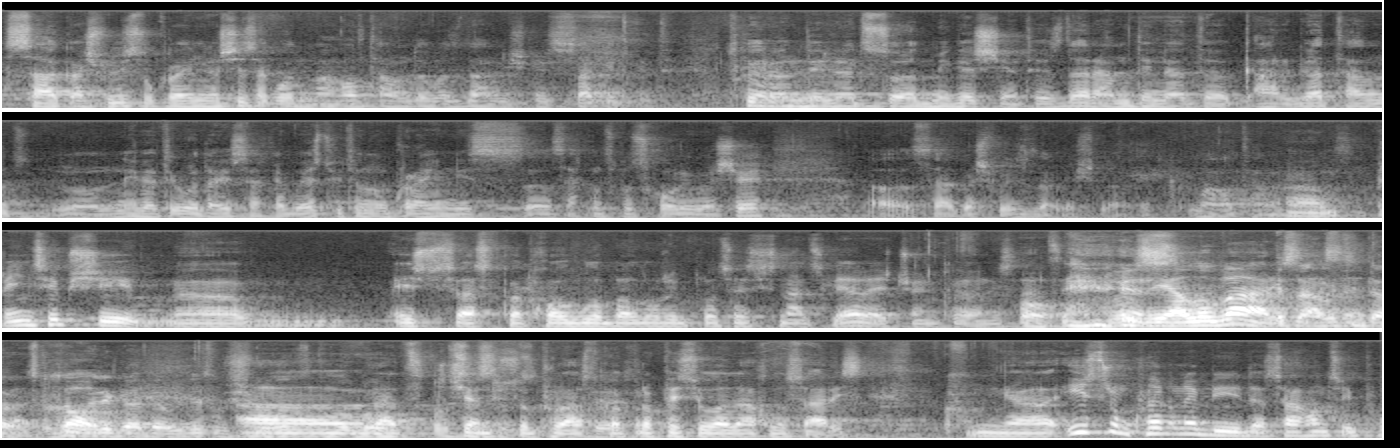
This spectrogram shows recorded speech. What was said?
სააკაშვილის უკრაინაში საკუთარ მაღალ თანამდებობას დანიშნვის საკითხით. თქვენ რამდენად სწორად მიგეშინათ ეს და რამდენად კარგად ან ნეგატიურად აისახება ეს თვითონ უკრაინის სახელმწიფო ცხოვრებაში? სააკაშვილის დანიშნა მაღალთან. პრინციპში ეს ასე ვთქვათ, ხოლმე გლობალური პროცესის ნაწილი არა, ეს ჩვენი ქვეყნის ნაწილი. რეალობა არის ასე. ხო, მე გადავიდეთ უშუალოდ გლობალურ პროცესში. ჩვენს უფრო ასე ვთქვათ, პროფესიულად ახლოს არის. ის რომ ქვეყნები და სახელმწიფო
